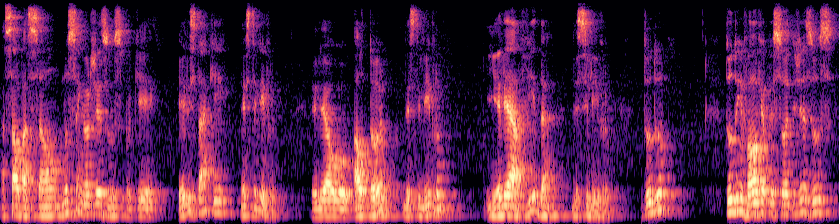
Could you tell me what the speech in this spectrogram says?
a salvação no Senhor Jesus, porque Ele está aqui neste livro. Ele é o autor deste livro e Ele é a vida desse livro. Tudo, tudo envolve a pessoa de Jesus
